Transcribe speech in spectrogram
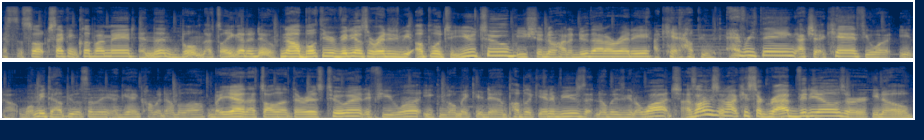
it's the second clip I made, and then boom, that's all you gotta do. Now, both of your videos are ready to be uploaded to YouTube. You should know how to do that already. I can't help you with everything. Actually, I can if you want, you know, want me to help you with something, again, comment down below. But yeah, that's all that there is to it. If you want, you can go make your damn public interviews that nobody's gonna watch. As long as they're not kiss or grab videos or, you know,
